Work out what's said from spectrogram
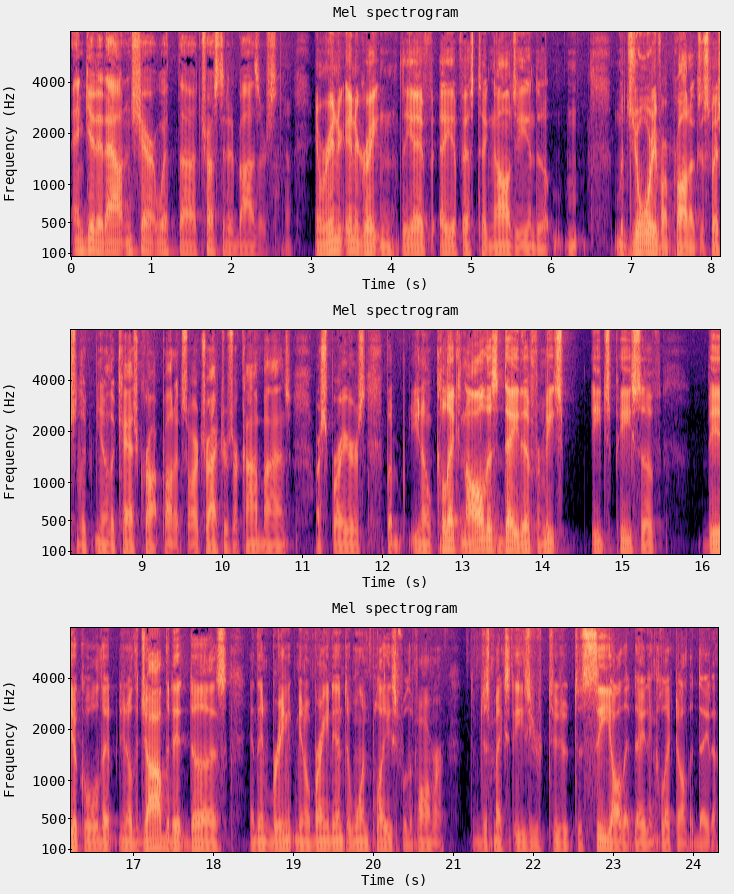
and get it out and share it with uh, trusted advisors. And we're in, integrating the AF, AFS technology into majority of our products, especially the you know the cash crop products, so our tractors, our combines, our sprayers. But you know, collecting all this data from each each piece of vehicle that you know the job that it does, and then bring you know bring it into one place for the farmer. It just makes it easier to to see all that data and collect all that data.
